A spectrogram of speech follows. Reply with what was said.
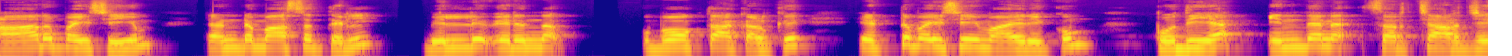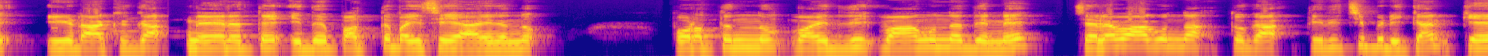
ആറ് പൈസയും രണ്ട് മാസത്തിൽ ബില്ല് വരുന്ന ഉപഭോക്താക്കൾക്ക് എട്ട് പൈസയുമായിരിക്കും പുതിയ ഇന്ധന സർചാർജ് ഈടാക്കുക. നേരത്തെ ഇത് പത്ത് പൈസയായിരുന്നു. പുറത്തുനിന്നും വൈദ്യുതി വാങ്ങുന്നതിന് ചെലവാകുന്ന തുക തിരിച്ചു പിടിക്കാൻ കെ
